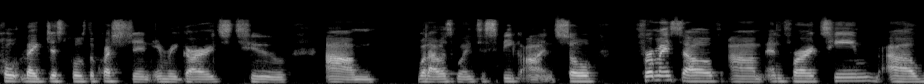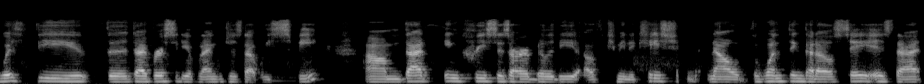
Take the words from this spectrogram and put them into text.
po- like just posed the question in regards to um, what I was going to speak on. So for myself um, and for our team, uh, with the the diversity of languages that we speak, um, that increases our ability of communication. Now, the one thing that I'll say is that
